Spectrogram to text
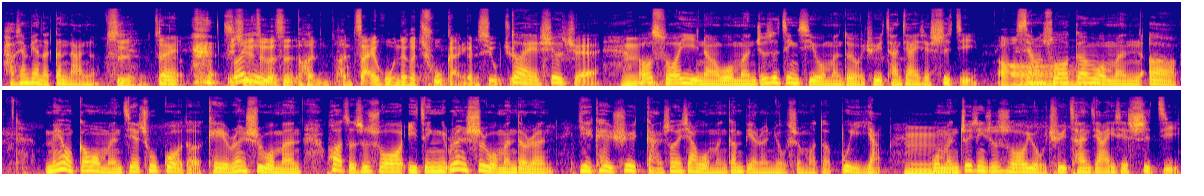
好像变得更难了。是，对，所以这个是很很在乎那个触感跟嗅觉。对，嗅觉。然后所以呢，我们就是近期我们都有去参加一些市集，想说跟我们呃。没有跟我们接触过的，可以认识我们，或者是说已经认识我们的人，也可以去感受一下我们跟别人有什么的不一样。嗯，我们最近就是说有去参加一些市集，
